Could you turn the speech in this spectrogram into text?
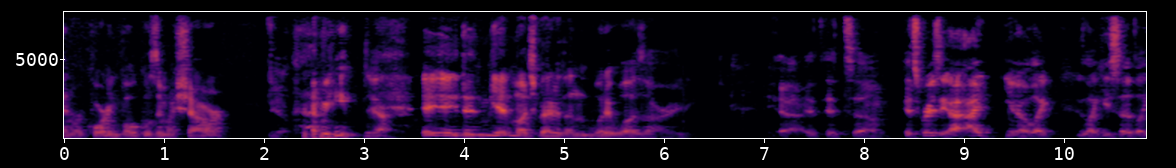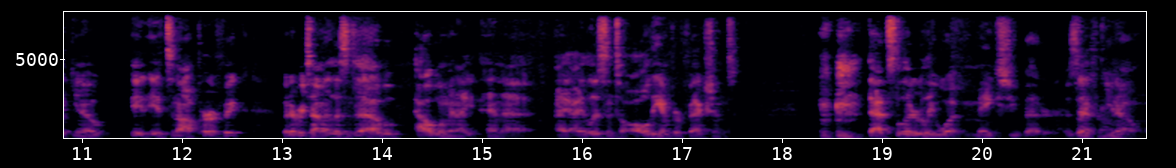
and recording vocals in my shower, Yeah. I mean yeah. it, it didn't get much better than what it was already. Yeah, it, it's um, it's crazy. I, I, you know, like like he said, like you know, it, it's not perfect, but every time I listen to the album, album and I and uh, I, I listen to all the imperfections, that's literally what makes you better. It's like you know,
